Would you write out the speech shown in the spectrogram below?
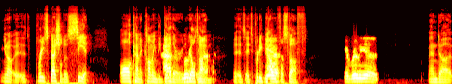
you know it's pretty special to see it all kind of coming together in real time. It's it's pretty Yeah. powerful stuff. It really is. And uh,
